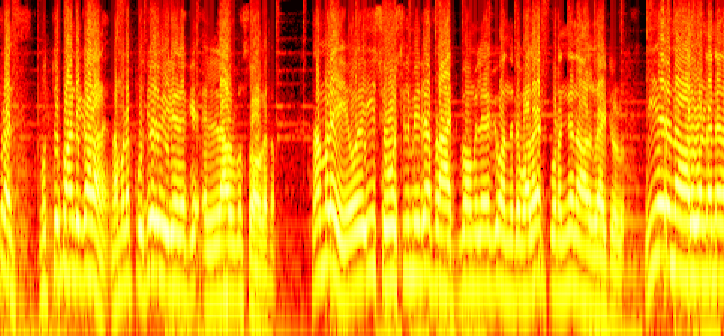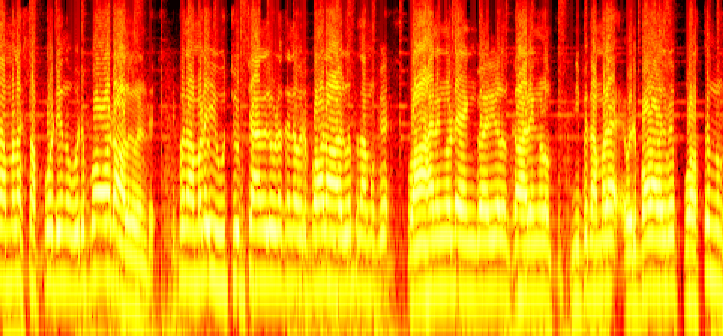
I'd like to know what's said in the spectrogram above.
ഫ്രണ്ട്സ് മുത്തുപാണ്ടിക്കാടാണ് നമ്മുടെ പുതിയൊരു വീഡിയോയിലേക്ക് എല്ലാവർക്കും സ്വാഗതം. നമ്മളെ ഈ സോഷ്യൽ മീഡിയ പ്ലാറ്റ്ഫോമിലേക്ക് വന്നിട്ട് വളരെ കുറഞ്ഞ നാളുകളായിട്ടുള്ളൂ. ഈ ഒരു നാൾ കൊണ്ട് തന്നെ നമ്മളെ സപ്പോർട്ട് ചെയ്യുന്ന ഒരുപാട് ആളുകളുണ്ട്. ഇപ്പൊ നമ്മുടെ യൂട്യൂബ് ചാനലിലൂടെ തന്നെ ഒരുപാട് ആളുകൾ ഇപ്പൊ നമുക്ക് വാഹനങ്ങളുടെ എൻക്വയറികളും കാര്യങ്ങളും ഇനിയിപ്പോ നമ്മളെ ഒരുപാട് ആളുകൾ പുറത്തുനിന്നും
